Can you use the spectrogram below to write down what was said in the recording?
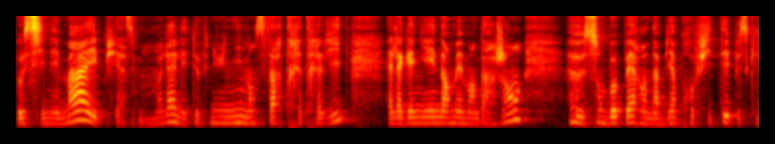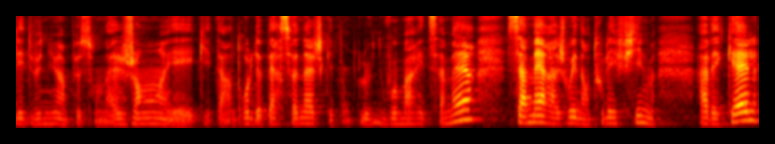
au cinéma. Et puis à ce moment-là, elle est devenue une immense star très très vite. Elle a gagné énormément d'argent. Son beau-père en a bien profité parce qu'il est devenu un peu son agent et qui est un drôle de personnage, qui est donc le nouveau mari de sa mère. Sa mère a joué dans tous les films avec elle.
